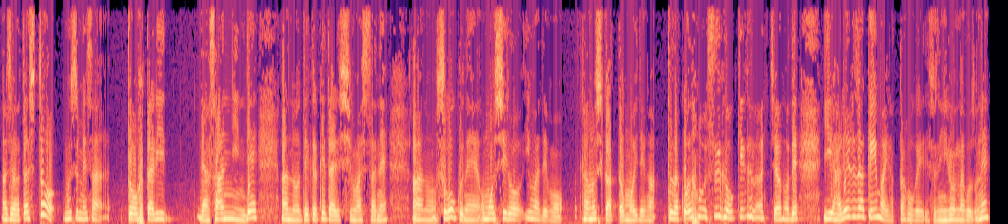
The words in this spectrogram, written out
あ、じゃあ私と娘さんと二人3人で、あの、出かけたりしましたね。あの、すごくね、面白い、今でも楽しかった思い出が。ただ子供すぐ大きくなっちゃうので、やれるだけ今やった方がいいですね。いろんなことね。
